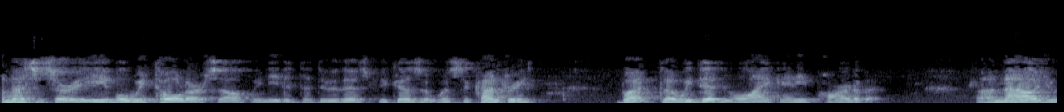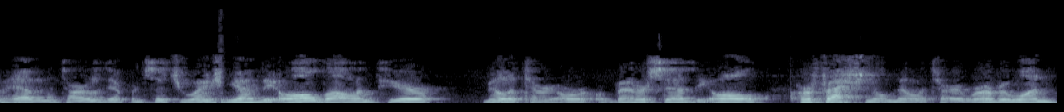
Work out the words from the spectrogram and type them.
A necessary evil, we told ourselves we needed to do this because it was the country but uh, we didn't like any part of it. Uh, now you have an entirely different situation. You have the all volunteer military, or, or better said, the all professional military, where everyone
